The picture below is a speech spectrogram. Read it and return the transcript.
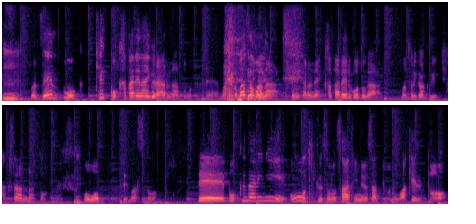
うん。まあ、全もう結構語れないぐらいあるなと思ってて、さまざ、まな視点からね、語れることが、まあ、とにかくたくさんあるなと思ってますと。で、僕なりに大きくそのサーフィンの良さっていうものを分けると、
